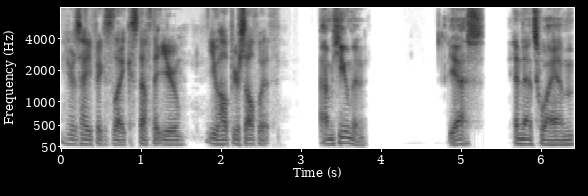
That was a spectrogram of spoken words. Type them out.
Here's how you fix like stuff that you you help yourself with. I'm human. Yes. And that's why I'm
